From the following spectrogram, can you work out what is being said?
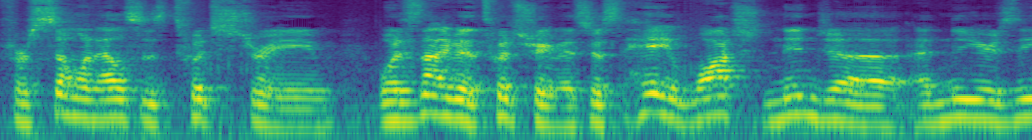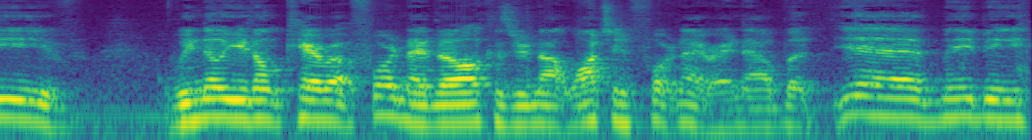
for someone else's Twitch stream. Well, it's not even a Twitch stream. It's just, hey, watch Ninja at New Year's Eve. We know you don't care about Fortnite at all because you're not watching Fortnite right now, but yeah, maybe.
